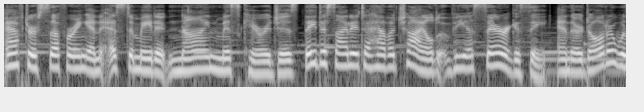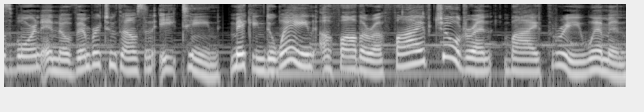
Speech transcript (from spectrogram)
After suffering an estimated nine miscarriages, they decided to have a child via surrogacy, and their daughter was born in November 2018, making Dwyane a father of five children by three women.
